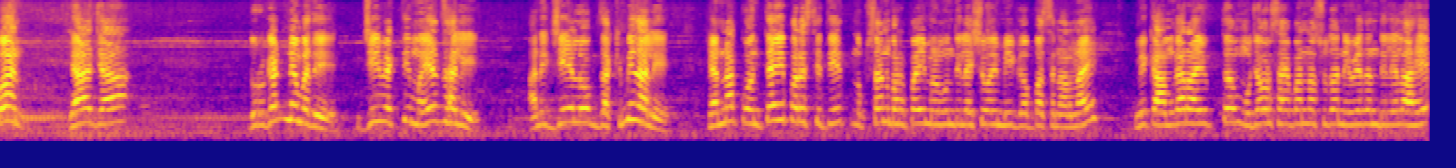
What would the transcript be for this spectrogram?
पण ह्या ज्या दुर्घटनेमध्ये जी व्यक्ती मयत झाली आणि जे लोक जखमी झाले यांना कोणत्याही परिस्थितीत नुकसान भरपाई मिळवून दिल्याशिवाय मी गप्प बसणार नाही. मी कामगार आयुक्त मुजावर साहेबांना सुद्धा निवेदन दिलेलं आहे.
